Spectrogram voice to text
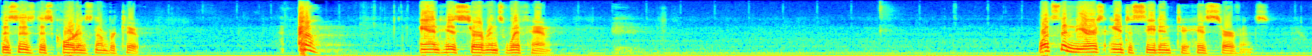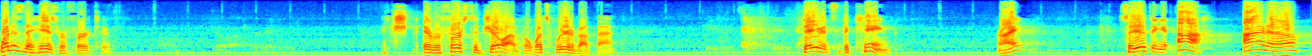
This is discordance number two. and his servants with him. What's the nearest antecedent to his servants? What does the his refer to? It, it refers to Joab, but what's weird about that? David's the king, right? So you're thinking, ah, I know.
